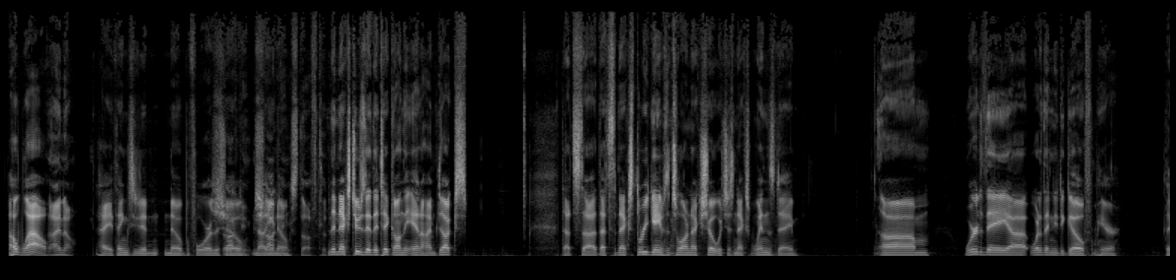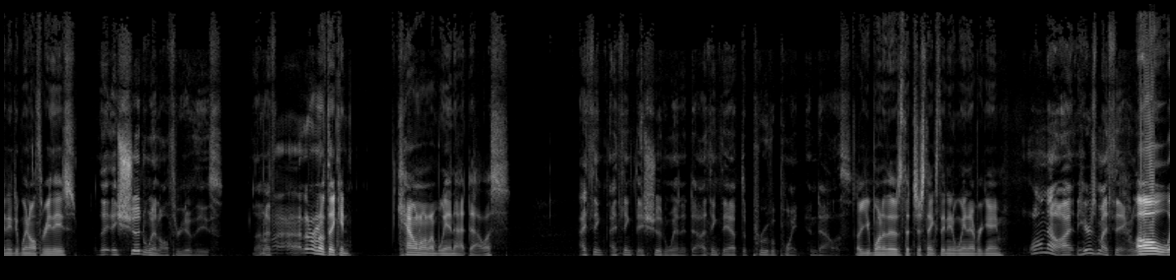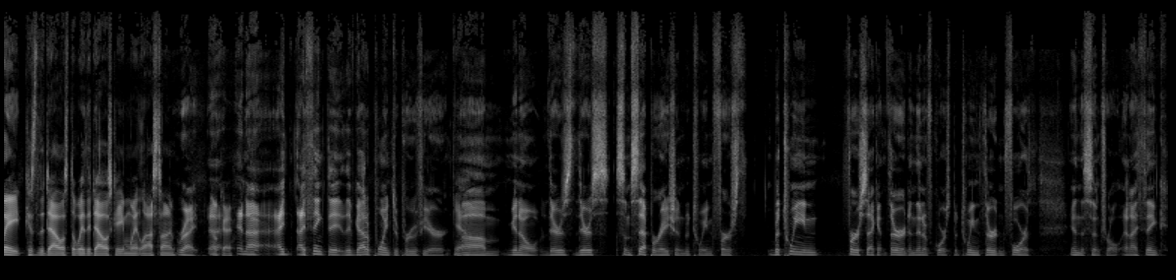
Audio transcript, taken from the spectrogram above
Oh wow! I know. Hey, things you didn't know before the show. Shocking- Now you know. stuff today. The next Tuesday they take on the Anaheim Ducks. That's uh, that's the next three games until our next show, which is next Wednesday. Um, where do they uh, where do they need to go from here? They need to win all three of these. they, they should win all three of these. I, I don't know if they can count on a win at Dallas. I think I think they should win it. Dallas. I think they have to prove a point in Dallas. Are you one of those that just thinks they need to win every game? Well, no. I, here's my thing. Look, Oh wait, because the Dallas the way the Dallas game went last time. Right. Uh, Okay. and I, I, I think they, they've got a point to prove here. Yeah. Um, you know, there's there's some separation between first between first, second, third, and then of course between third and fourth in the central. And I think,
